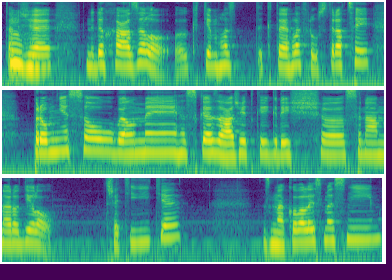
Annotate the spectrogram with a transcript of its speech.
Takže mm-hmm. nedocházelo k, těmhle, k téhle frustraci. Pro mě jsou velmi hezké zážitky, když eh, se nám narodilo třetí dítě, znakovali jsme s ním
